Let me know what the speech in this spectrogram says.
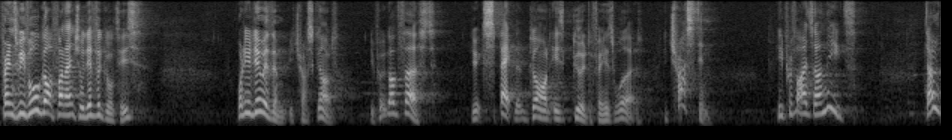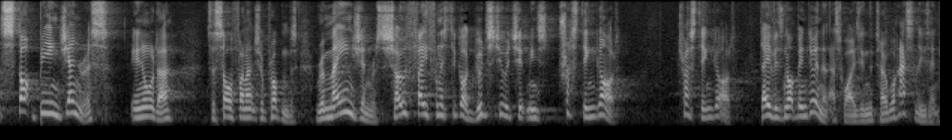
Friends, we've all got financial difficulties. What do you do with them? You trust God. You put God first. You expect that God is good for His word. You trust Him. He provides our needs. Don't stop being generous in order to solve financial problems. Remain generous. Show faithfulness to God. Good stewardship means trusting God. Trusting God. David's not been doing that. That's why he's in the terrible hassle he's in.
